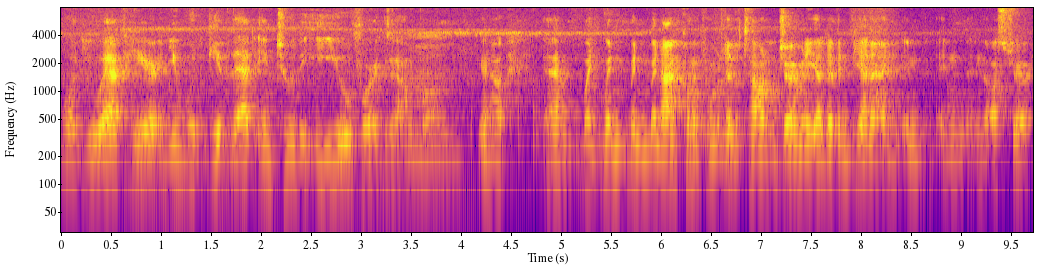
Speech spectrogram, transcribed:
what you have here and you would give that into the EU, for example. You know, um, when, when, when, when I'm coming from a little town in Germany, I live in Vienna in, in, in, in Austria.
